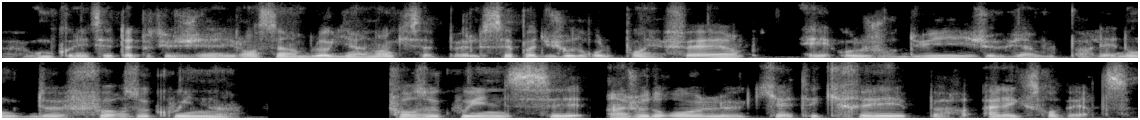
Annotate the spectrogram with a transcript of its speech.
Euh, Vous me connaissez peut-être parce que j'ai lancé un blog il y a un an qui s'appelle c'est pas du jeu de rôle.fr et aujourd'hui je viens vous parler donc de For the Queen. For the Queen c'est un jeu de rôle qui a été créé par Alex Roberts.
